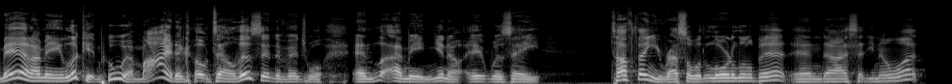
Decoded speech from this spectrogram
man, I mean, look at who am I to go tell this individual? And I mean, you know, it was a tough thing. You wrestle with the Lord a little bit. And uh, I said, you know what?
